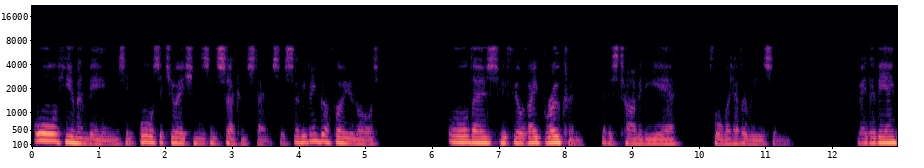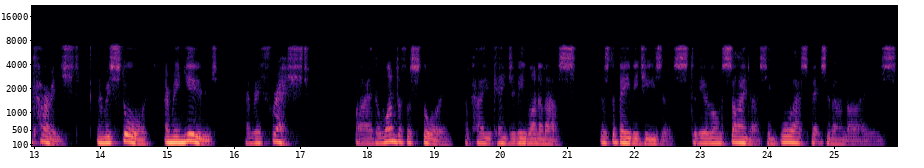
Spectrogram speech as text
all human beings in all situations and circumstances. So we bring before you, Lord, all those who feel very broken at this time of the year for whatever reason. May they be encouraged and restored and renewed and refreshed by the wonderful story of how you came to be one of us as the baby Jesus, to be alongside us in all aspects of our lives.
